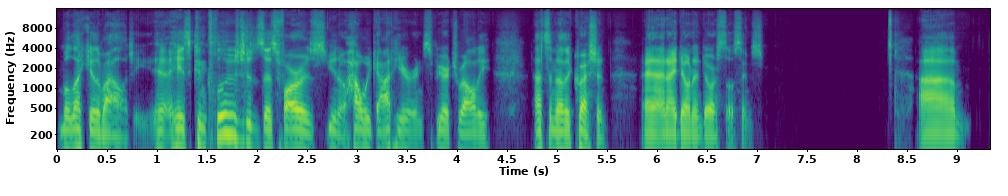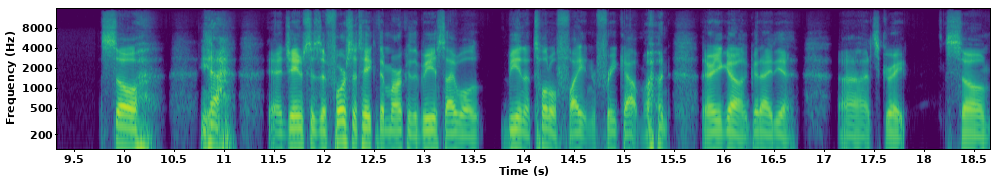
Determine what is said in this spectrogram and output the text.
molecular biology. His conclusions as far as you know how we got here in spirituality, that's another question, and, and I don't endorse those things. Um, so yeah, yeah. James says, if forced to take the mark of the beast, I will be in a total fight and freak out mode. there you go. Good idea. Uh, it's great. So.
